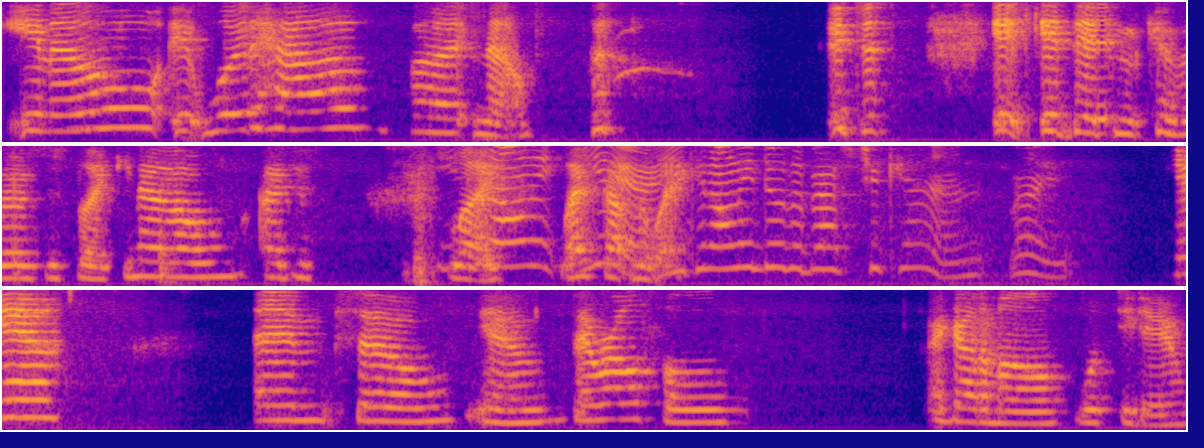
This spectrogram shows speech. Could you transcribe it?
You know, it would have, but no. it just it, it didn't because I was just like, you know, I just You life can only, life got in the yeah, way. you can only do the best you can. Right. Yeah. And so, you know, they were all full. I got them all. Whoop de doo.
